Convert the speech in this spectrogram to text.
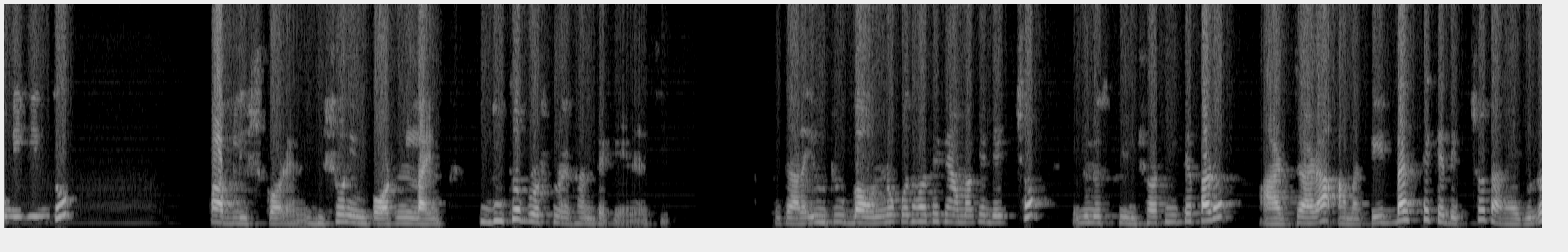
উনি কিন্তু পাবলিশ করেন, ভীষণ ইম্পর্টেন্ট লাইন দুটো প্রশ্ন এখান থেকে এনেছি। যারা ইউটিউব বা অন্য কোথাও থেকে আমাকে দেখছ, এগুলো স্ক্রিনশট নিতে পারো। আর যারা আমার পেড ব্যাচ থেকে দেখছ, তারা এগুলো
